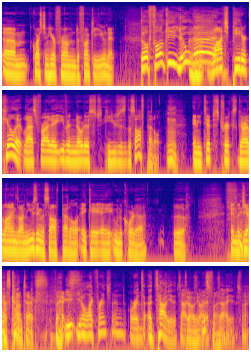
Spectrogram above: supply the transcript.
um, question here from Defunky Unit. The funky unit. Watch Peter kill it last Friday. Even noticed he uses the soft pedal. Mm. Any tips, tricks, guidelines on using the soft pedal, aka una corda, ugh, in the jazz context? Thanks. You, you don't like Frenchman or It- Italian? Italian. Italian. Sorry, it's it's fine. Italian. It's fine.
